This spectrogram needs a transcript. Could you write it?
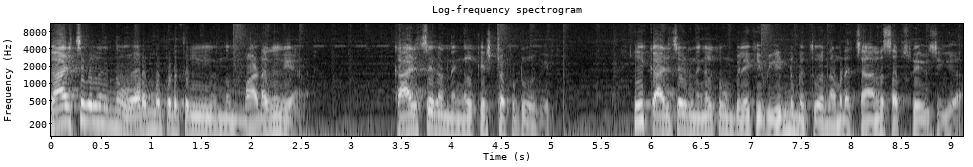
കാഴ്ചകളിൽ നിന്നും ഓർമ്മപ്പെടുത്തലിൽ നിന്നും മടങ്ങുകയാണ്. കാഴ്ചകൾ നിങ്ങൾക്ക് ഇഷ്ടപ്പെട്ടുവെങ്കിൽ ഈ കാഴ്ചകൾ നിങ്ങൾക്ക് മുമ്പിലേക്ക് വീണ്ടും എത്തുവാൻ നമ്മുടെ ചാനൽ സബ്സ്ക്രൈബ് ചെയ്യുക.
